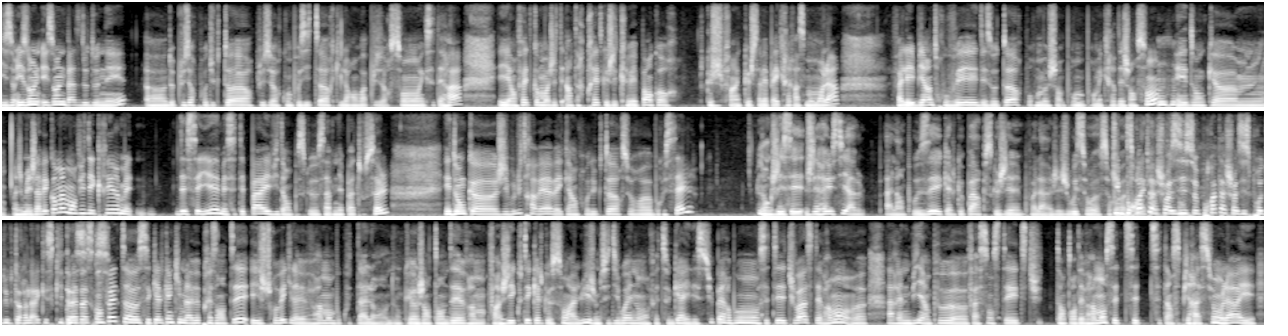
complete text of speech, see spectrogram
ils ont, ils, ont, ils ont une base de données. euh, de plusieurs producteurs, plusieurs compositeurs qui leur envoient plusieurs sons, etc. Et en fait, comme moi j'étais interprète, que j'écrivais pas encore, que je, enfin, que je savais pas écrire à ce moment-là, fallait bien trouver des auteurs pour me pour, pour m'écrire des chansons. Mhm. Et donc, euh, mais j'avais quand même envie d'écrire, mais d'essayer, mais c'était pas évident parce que ça venait pas tout seul. Et donc, euh, j'ai voulu travailler avec un producteur sur euh, Bruxelles. Donc, j'ai réussi à, à l'imposer quelque part parce que j'ai voilà, j'ai joué sur sur. Pourquoi tu as choisi ce pourquoi tu as choisi ce producteur là Qu'est-ce qui t'a Bah, parce qu'en fait, euh, c'est quelqu'un qui me l'avait présenté et je trouvais qu'il avait vraiment beaucoup de talent. Donc j'entendais vraiment. Enfin, j'ai écouté quelques sons à lui. Et je me suis dit ouais non, en fait, ce gars, il est super bon. C'était, tu vois, c'était vraiment R&B un peu façon state. Tu t'entendais vraiment cette, cette, cette inspiration là et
